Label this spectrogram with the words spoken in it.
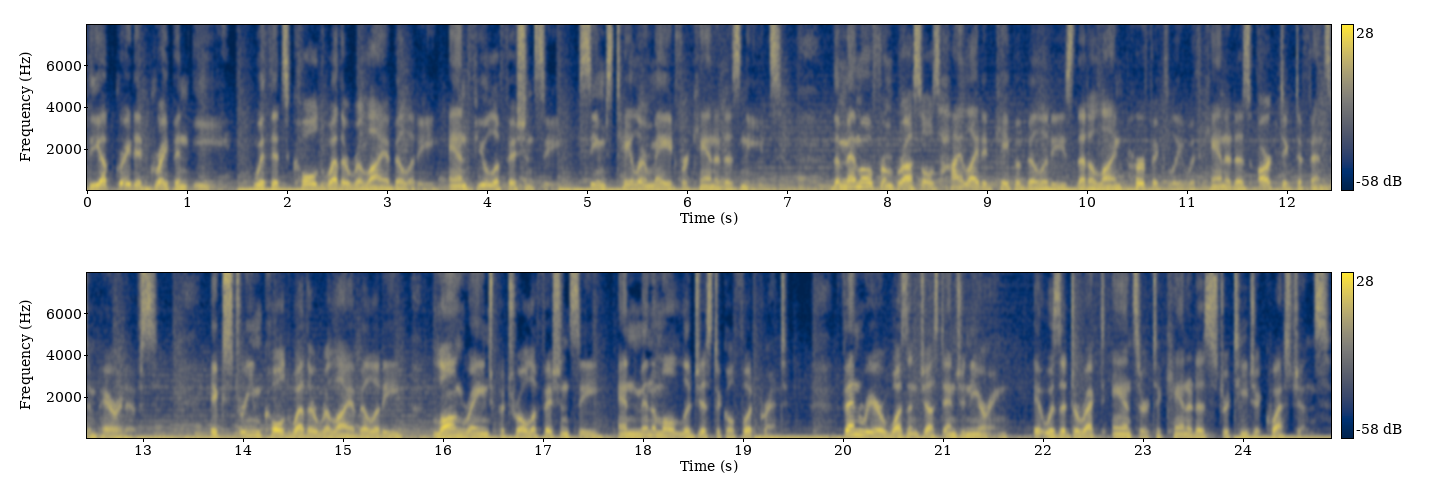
The upgraded Gripen E, with its cold weather reliability and fuel efficiency, seems tailor-made for Canada's needs. The memo from Brussels highlighted capabilities that align perfectly with Canada's Arctic defense imperatives. Extreme cold weather reliability, long-range patrol efficiency, and minimal logistical footprint. Fenrir wasn't just engineering, it was a direct answer to Canada's strategic questions.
